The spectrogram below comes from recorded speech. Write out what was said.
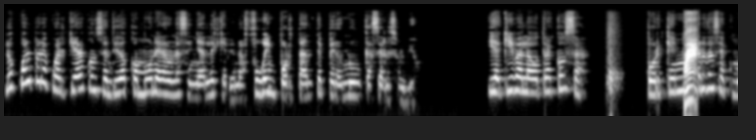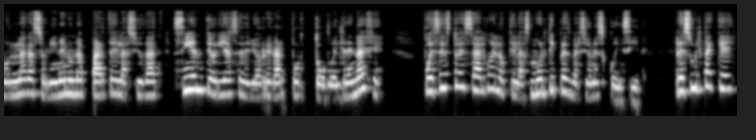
lo cual para cualquiera con sentido común era una señal de que había una fuga importante, pero nunca se resolvió. Y aquí va la otra cosa. ¿Por qué mierda se acumuló la gasolina en una parte de la ciudad si en teoría se debió regar por todo el drenaje? Pues esto es algo en lo que las múltiples versiones coinciden. Resulta que,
